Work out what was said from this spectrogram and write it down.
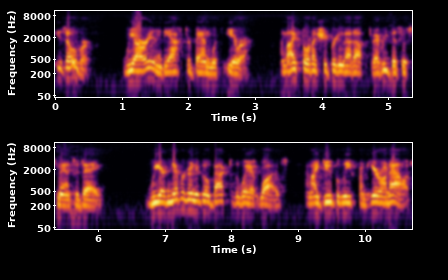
is over. We are in the after bandwidth era. And I thought I should bring that up to every businessman today. We are never going to go back to the way it was. And I do believe from here on out,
